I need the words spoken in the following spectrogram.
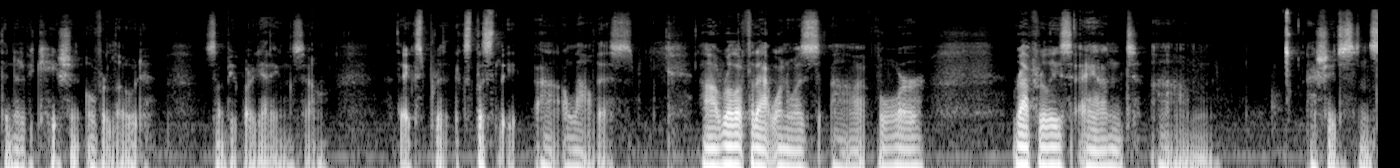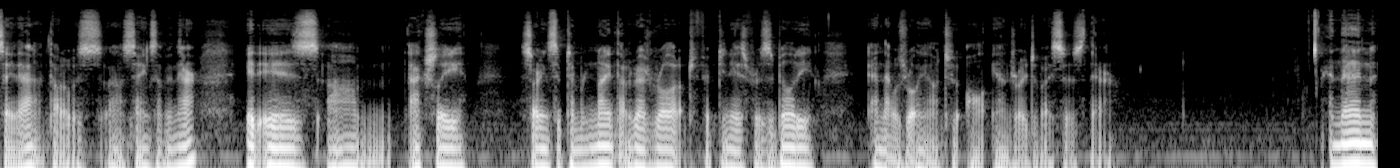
the notification overload some people are getting. So they exp- explicitly uh, allow this. Uh, rollout for that one was uh, for wrap release and um, actually just didn't say that. I thought it was uh, saying something there. It is um, actually starting September 9th, undergraduate rollout up to 15 days for visibility, and that was rolling out to all Android devices there. And then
